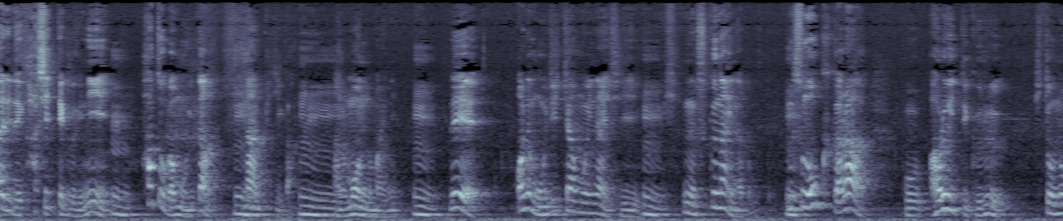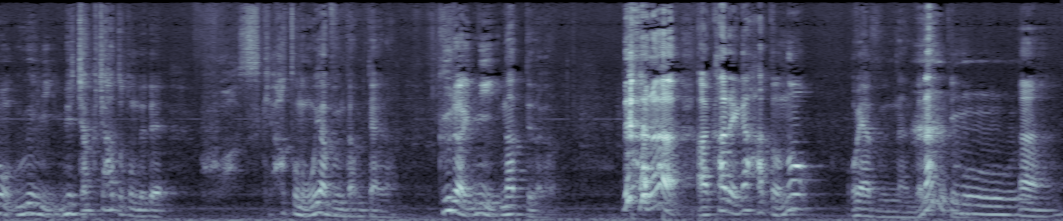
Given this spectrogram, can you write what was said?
ャリで走っていく時に、うん。鳩がもういたの、うん。何匹か、うん。あの門の前に、うん。であでもおじいちゃんもいないし、うん。少ないなと思って、その奥からこう歩いてくる人の上にめちゃくちゃ鳩飛んでてうわすげえ鳩の親分だみたいなぐらいになってたからだからあ彼が鳩の親分なんだなっていう。もううん。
